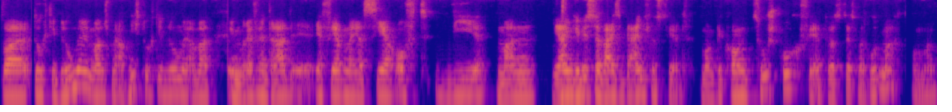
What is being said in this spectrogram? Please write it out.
Zwar durch die Blume, manchmal auch nicht durch die Blume, aber im Referendarat erfährt man ja sehr oft, wie man ja in gewisser Weise beeinflusst wird. Man bekommt Zuspruch für etwas, das man gut macht und man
